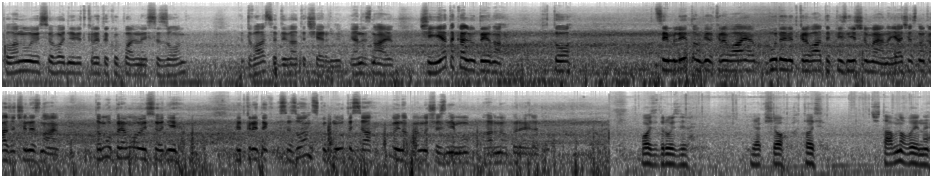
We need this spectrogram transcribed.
планую сьогодні відкрити купальний сезон 29 червня. Я не знаю, чи є така людина, хто цим літом відкриває, буде відкривати пізніше мене. Я, чесно кажучи, не знаю. Тому прямую сьогодні відкрити сезон, скупнутися, ну і напевно, що зніму гарного перегляду. Ось, друзі, якщо хтось читав новини,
